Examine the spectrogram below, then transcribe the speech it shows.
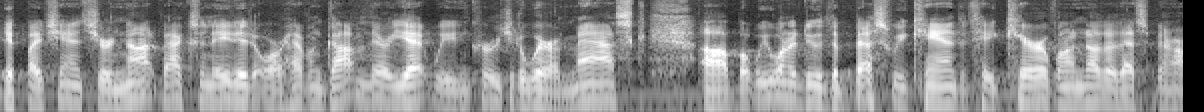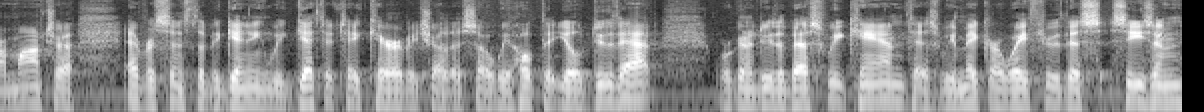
If by chance you're not vaccinated or haven't gotten there yet, we encourage you to wear a mask. Uh, but we want to do the best we can to take care of one another. That's been our mantra ever since the beginning. We get to take care of each other. So we hope that you'll do that. We're going to do the best we can as we make our way through this season,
